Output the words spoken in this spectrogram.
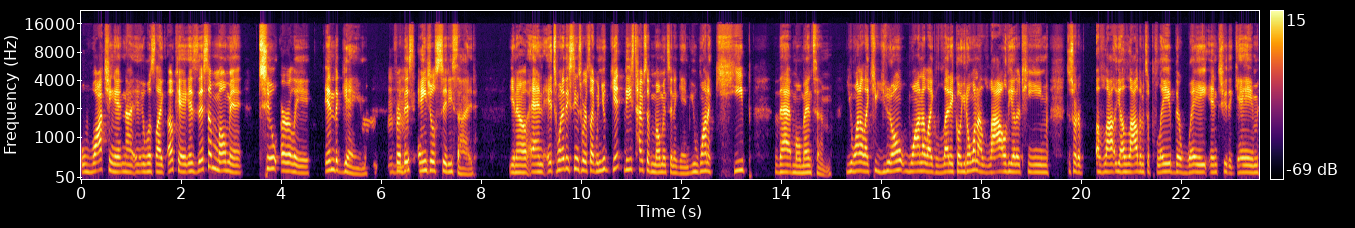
watching it and I, it was like okay is this a moment too early in the game mm-hmm. for this angel city side you know? And it's one of these things where it's like when you get these types of moments in a game you want to keep that momentum. You want to like you, you don't want to like let it go. You don't want to allow the other team to sort of allow you allow them to play their way into the game.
